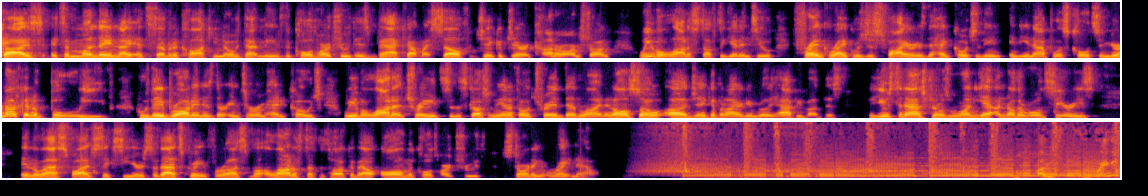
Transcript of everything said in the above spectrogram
Guys, it's a Monday night at seven o'clock. You know what that means. The cold hard truth is back. Got myself, Jacob Jarrett, Conor Armstrong. We have a lot of stuff to get into. Frank Reich was just fired as the head coach of the Indianapolis Colts, and you're not going to believe who they brought in as their interim head coach. We have a lot of trades to discuss from the NFL trade deadline. And also, uh, Jacob and I are getting really happy about this. The Houston Astros won yet another World Series in the last five, six years. So that's great for us. But a lot of stuff to talk about, all in the cold hard truth, starting right now. Are you crazy?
